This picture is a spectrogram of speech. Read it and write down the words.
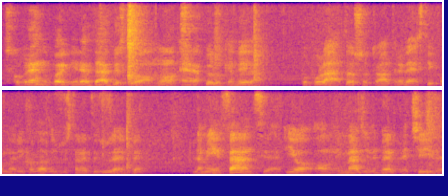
scoprendo poi che in realtà quest'uomo era quello che aveva popolato sotto altre vesti, come ha ricordato giustamente Giuseppe, la mia infanzia. Io ho un'immagine ben precisa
